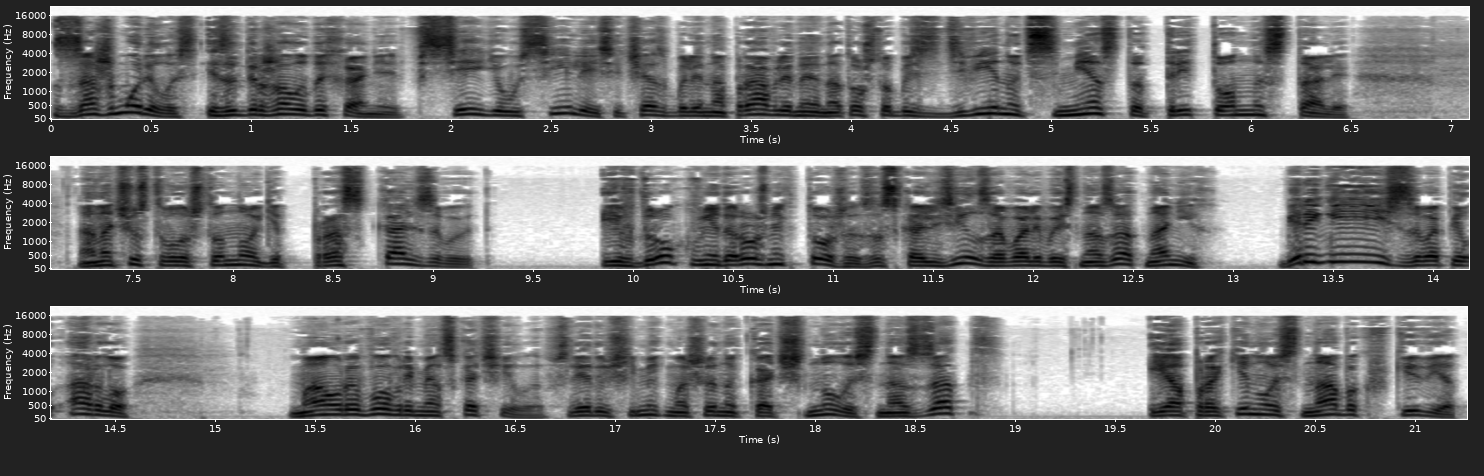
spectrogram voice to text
зажмурилась и задержала дыхание. Все ее усилия сейчас были направлены на то, чтобы сдвинуть с места три тонны стали. Она чувствовала, что ноги проскальзывают, и вдруг внедорожник тоже заскользил, заваливаясь назад на них. «Берегись!» — завопил Арло. Маура вовремя отскочила. В следующий миг машина качнулась назад и опрокинулась на бок в кювет.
